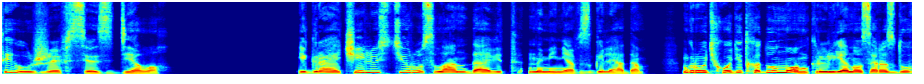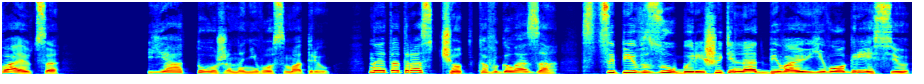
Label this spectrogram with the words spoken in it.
Ты уже все сделал. Играя челюстью, Руслан давит на меня взглядом. Грудь ходит ходуном, крылья носа раздуваются. Я тоже на него смотрю. На этот раз четко в глаза. Сцепив зубы, решительно отбиваю его агрессию.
